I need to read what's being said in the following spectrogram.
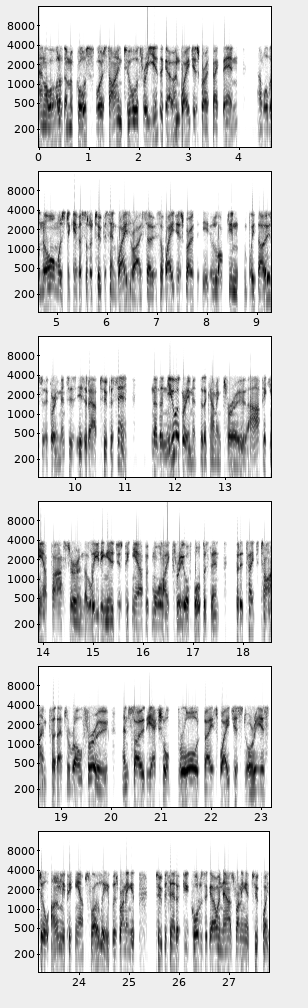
and a lot of them, of course, were signed two or three years ago. And wages growth back then, uh, well, the norm was to give a sort of 2% wage rise. So, so wages growth locked in with those agreements is, is about 2%. Now, the new agreements that are coming through are picking up faster, and the leading edge is picking up at more like 3 or 4%, but it takes time for that to roll through. And so the actual broad based wages story is still only picking up slowly. It was running at 2% a few quarters ago, and now it's running at 2.6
